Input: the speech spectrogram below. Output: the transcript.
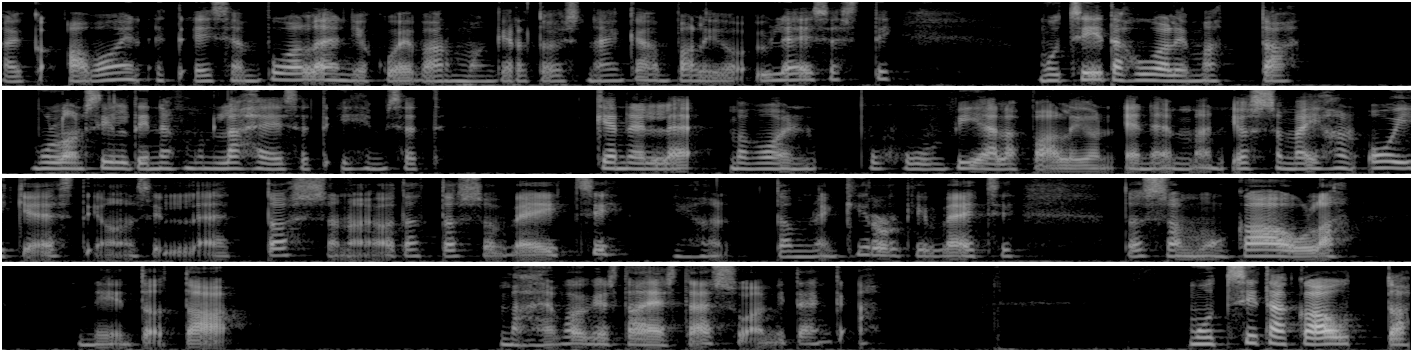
aika avoin, että ei sen puoleen, joku ei varmaan kertoisi näinkään paljon yleisesti, mutta siitä huolimatta mulla on silti ne mun läheiset ihmiset, kenelle mä voin puhua vielä paljon enemmän, jossa mä ihan oikeasti on silleen, että tossa noin, ota, tossa on veitsi, ihan tämmönen kirurgin veitsi, tossa on mun kaula, niin tota, mä en voi oikeastaan estää sua mitenkään. Mutta sitä kautta,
